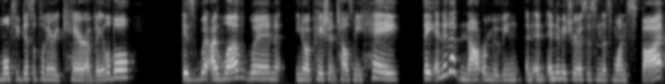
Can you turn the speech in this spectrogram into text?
multidisciplinary care available is what I love when, you know, a patient tells me, "Hey, they ended up not removing an, an endometriosis in this one spot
